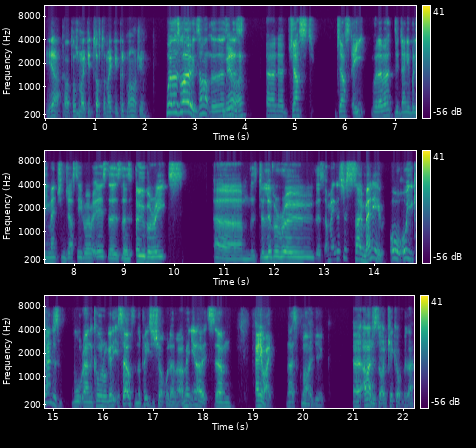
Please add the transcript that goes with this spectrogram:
yeah, that does make it tough to make a good margin. Well, there's loads, aren't there? There's, yeah. there's uh, no, just just eat whatever. Did anybody mention just eat whatever it is? There's there's Uber Eats. Um, there's Deliveroo. There's, I mean, there's just so many. Or, or you can just walk around the corner and get it yourself in the pizza shop, whatever. I mean, you know, it's um. Anyway, that's my view. Uh, and I just thought I'd kick off with that.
